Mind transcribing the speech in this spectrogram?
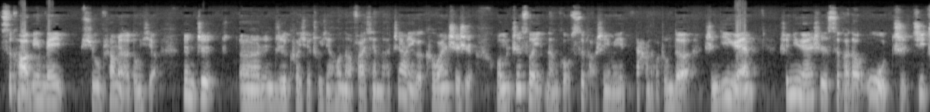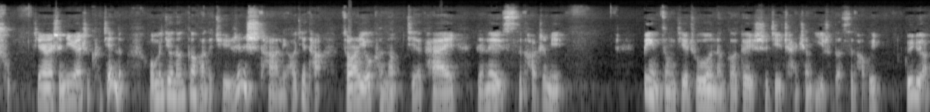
思考并非虚无缥缈的东西。认知，呃，认知科学出现后呢，发现了这样一个客观事实：我们之所以能够思考，是因为大脑中的神经元。神经元是思考的物质基础。既然神经元是可见的，我们就能更好的去认识它、了解它，从而有可能解开人类思考之谜，并总结出能够对实际产生益处的思考规规律啊。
